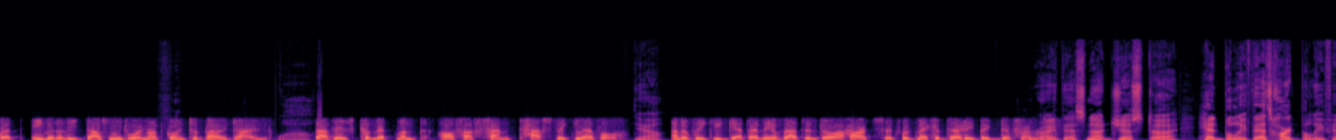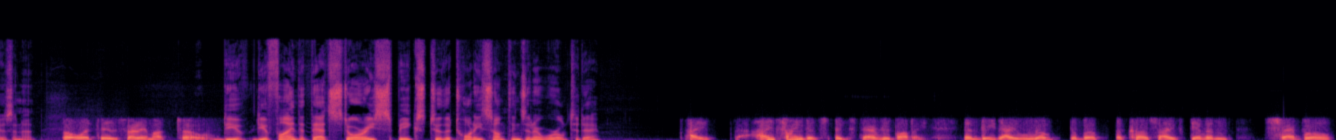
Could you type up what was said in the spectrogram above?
but even if he doesn't, we're not going to bow down. Wow. That is commitment of a fantastic level. Yeah. And if we could get any of that into our hearts, it would make a very big difference. Right. That's not just uh, head belief, that's heart belief, isn't it? Oh, it is very much so. Do you, do you find that that story speaks to the 20 somethings in our world today? I, I find it speaks to everybody. Indeed, I wrote the book because I've given several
